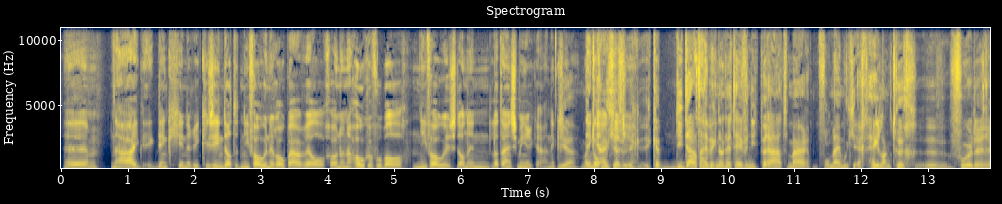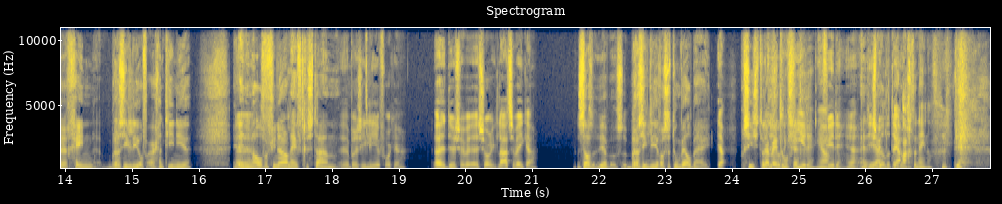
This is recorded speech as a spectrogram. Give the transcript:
Ehm, nou, ik, ik denk generiek gezien dat het niveau in Europa wel gewoon een hoger voetbalniveau is dan in Latijns-Amerika. En ik Ja, maar denk toch moet je, ik, ik heb, die data heb ik nog net even niet paraat. Maar volgens mij moet je echt heel lang terug eh, voor er eh, geen Brazilië of Argentinië in Eh. een halve finale heeft gestaan. eh, Brazilië vorig jaar. Eh, dus, sorry, laatste WK. Ja, Brazilië was er toen wel bij. Ja. Precies, dat Daar is werd toen vierde. Ja. Vierde, ja. En- Die ja, speelde Ja, tegen ons. achter Nederland.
